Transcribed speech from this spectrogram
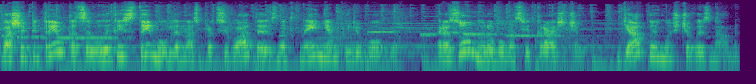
Ваша підтримка це великий стимул для нас працювати з натхненням і любов'ю. Разом ми робимо світ кращим. Дякуємо, що ви з нами.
